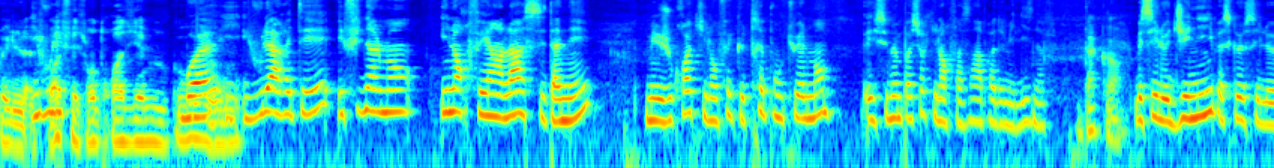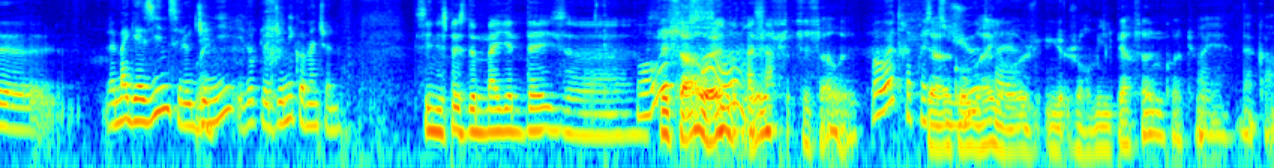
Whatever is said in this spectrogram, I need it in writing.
Mais il- Il je voulait- crois que c'est son troisième coup. Ouais, euh, il, il voulait arrêter. Et finalement, il en refait un là cette année. Mais je crois qu'il en fait que très ponctuellement. Et c'est même pas sûr qu'il en refasse un après 2019. D'accord. Mais c'est le Jenny, parce que c'est le. Le magazine, c'est le Jenny, et donc le Jenny Convention. C'est une espèce de Mayan Days. euh, Ouais, C'est ça, ouais. ça. C'est ça, ouais. Ouais, ouais, très C'est un prestigieux. congrès, très- genre 1000 personnes, quoi. Tu vois. Oui, d'accord.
